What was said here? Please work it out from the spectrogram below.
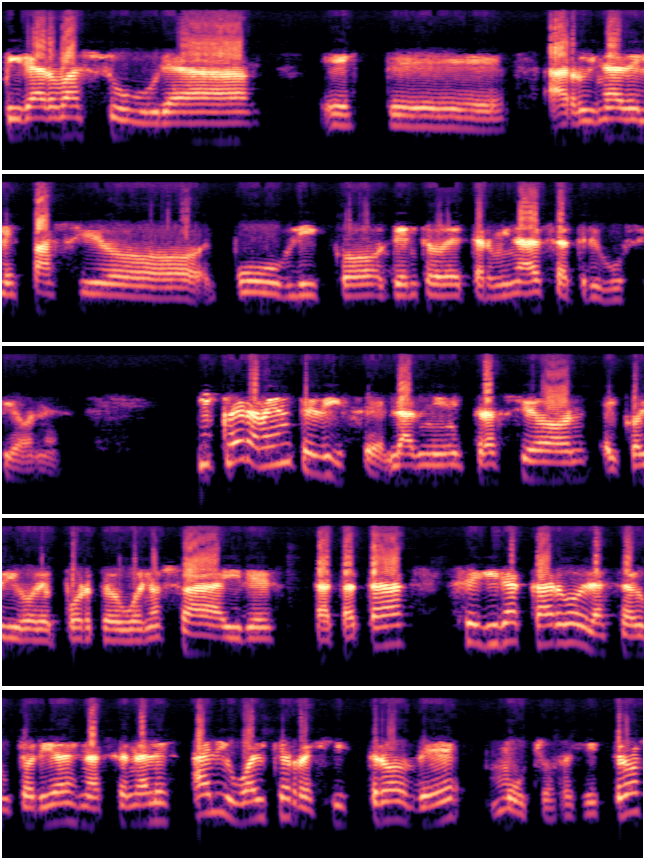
tirar basura, este, arruinar el espacio público dentro de determinadas atribuciones. Y claramente dice, la administración, el Código de Puerto de Buenos Aires, ta, ta, ta, seguirá a cargo de las autoridades nacionales, al igual que registro de muchos registros,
